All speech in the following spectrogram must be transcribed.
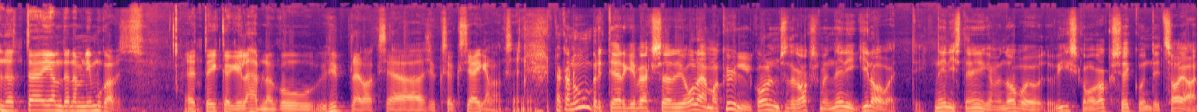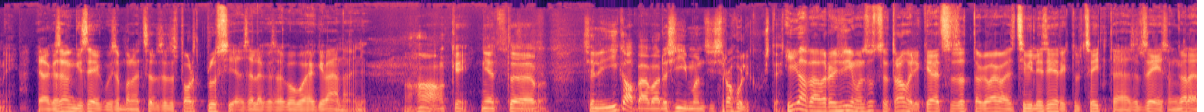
no ta ei olnud enam nii mugav siis et ta ikkagi läheb nagu hüplevaks ja sihukeseks jäigemaks, on ju. aga numbrite järgi peaks seal ju olema küll kolmsada kakskümmend neli kilovatti, nelisada nelikümmend hobujõudu, viis koma kaks sekundit sajani. ja aga see ongi see, kui sa paned seal selle Sport plussi ja sellega sa kogu aeg ei vääna, on ju. ahaa, okei okay., nii et äh, selline igapäevarežiim on siis rahulikuks tehtud? igapäevarežiim on suhteliselt rahulik ja et sa saad temaga väga tsiviliseeritult sõita ja seal sees on ka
